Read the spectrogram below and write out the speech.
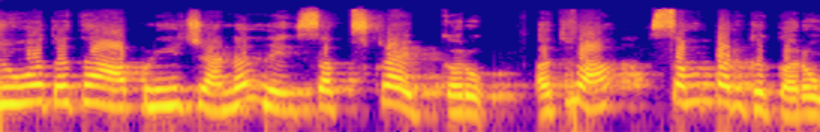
જુઓ તથા આપણી ચેનલને સબસ્ક્રાઇબ કરો અથવા સંપર્ક કરો.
